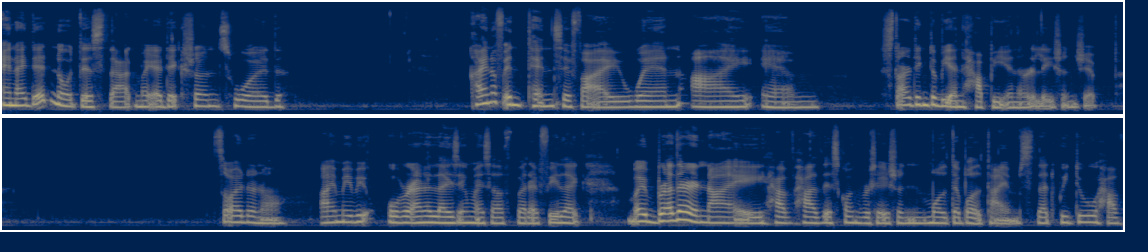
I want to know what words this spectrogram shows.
And I did notice that my addictions would kind of intensify when I am starting to be unhappy in a relationship. So I don't know. I may be overanalyzing myself, but I feel like my brother and I have had this conversation multiple times that we do have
